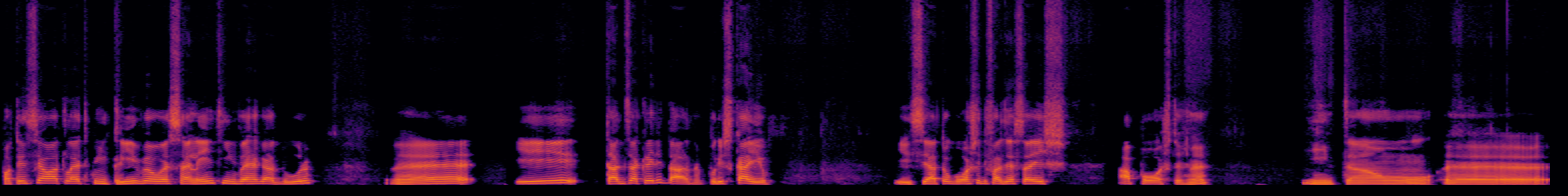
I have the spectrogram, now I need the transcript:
potencial atlético incrível, excelente envergadura, né? E tá desacreditado, né? Por isso caiu. E Seattle gosta de fazer essas apostas, né? Então, é...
